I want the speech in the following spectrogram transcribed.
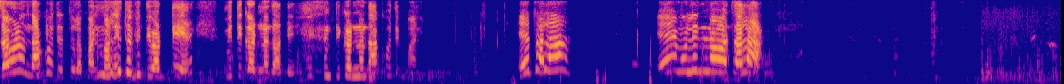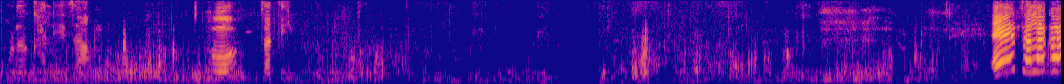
जवळून दाखवते तुला पाणी मला इथं भीती वाटते मी तिकडनं जाते. तिकडनं दाखवते पाणी. ए चला. ए मुलींना चला. थोडं खाली जा. हो जाती. ए चला का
